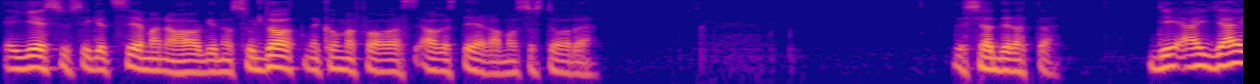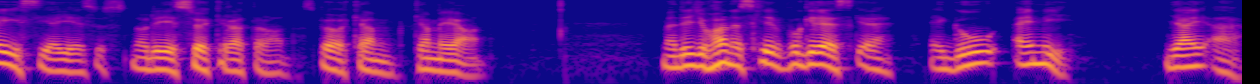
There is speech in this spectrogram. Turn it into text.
er Jesus i Getsemanehagen, og soldatene kommer for å arrestere ham, og så står det det skjedde dette. Det er jeg, sier Jesus når de søker etter han, spør hvem, hvem er han. Men det Johannes skriver på gresk, er 'ego eimi'. Jeg er.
